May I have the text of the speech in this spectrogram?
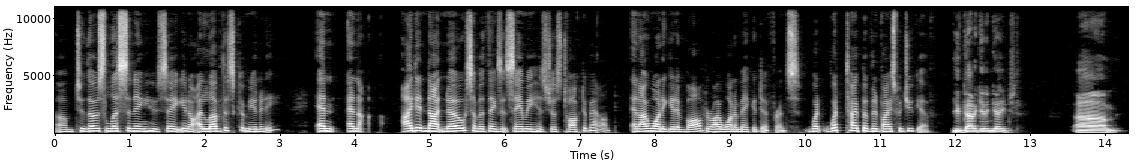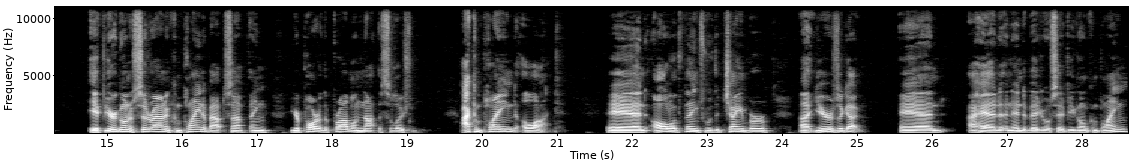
um, to those listening who say, you know, I love this community, and and I did not know some of the things that Sammy has just talked about, and I want to get involved or I want to make a difference. What what type of advice would you give? You've got to get engaged. Um, if you're going to sit around and complain about something, you're part of the problem, not the solution. I complained a lot and all of the things with the chamber uh, years ago. And I had an individual said, if you're going to complain,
